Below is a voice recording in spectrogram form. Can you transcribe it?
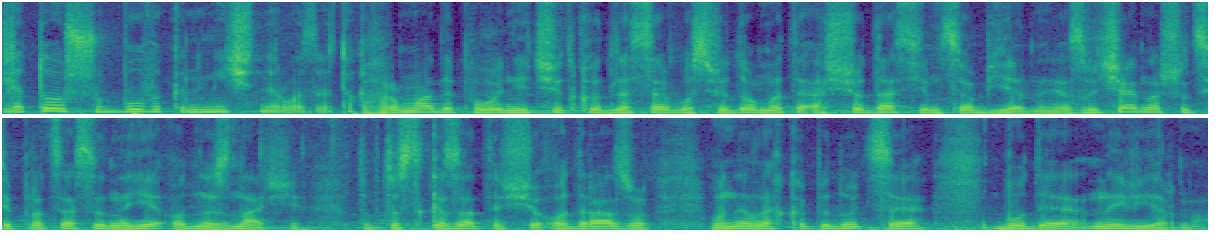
для того, щоб був економічний розвиток. Громади повинні чітко для себе усвідомити, а що дасть їм це об'єднання. Звичайно, що ці процеси не є однозначні. Тобто сказати, що одразу вони легко підуть, це буде невірно.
